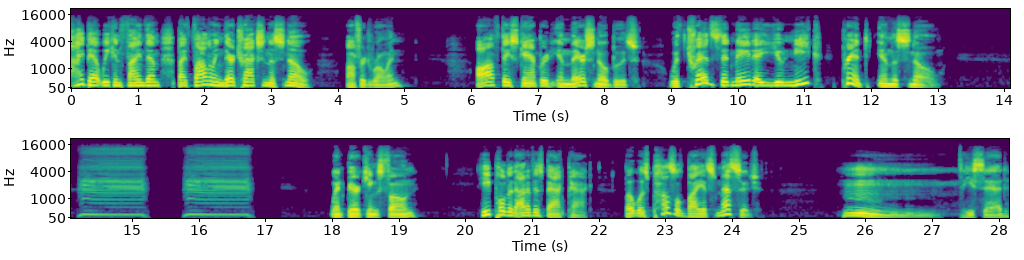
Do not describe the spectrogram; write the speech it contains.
I bet we can find them by following their tracks in the snow, offered Roen. Off they scampered in their snow boots with treads that made a unique print in the snow. Went Bear King's phone. He pulled it out of his backpack, but was puzzled by its message. Hmm, he said.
